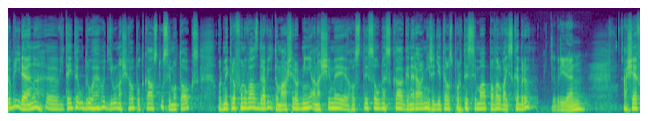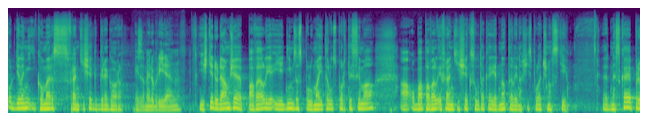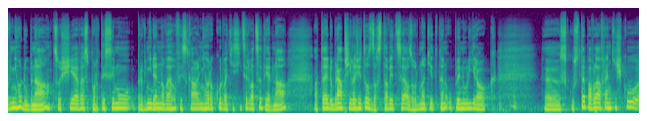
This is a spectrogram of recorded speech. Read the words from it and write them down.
Dobrý den, vítejte u druhého dílu našeho podcastu Simotox. Od mikrofonu vás zdraví Tomáš Rodný a našimi hosty jsou dneska generální ředitel Sportisima Pavel Weiskeber. Dobrý den. A šéf oddělení e-commerce František Gregor. I za mě dobrý den. Ještě dodám, že Pavel je i jedním ze spolumajitelů Sportisima a oba Pavel i František jsou také jednateli naší společnosti. Dneska je 1. dubna, což je ve Sportisimu první den nového fiskálního roku 2021 a to je dobrá příležitost zastavit se a zhodnotit ten uplynulý rok. Zkuste, Pavle a Františku,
